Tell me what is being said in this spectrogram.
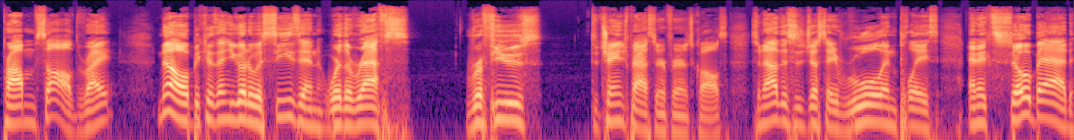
Problem solved, right? No, because then you go to a season where the refs refuse to change pass interference calls. So now this is just a rule in place, and it's so bad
